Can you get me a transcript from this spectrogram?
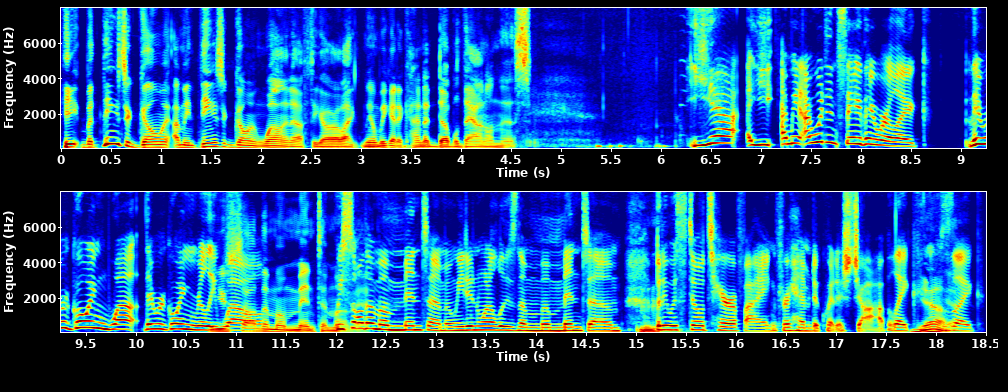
He but things are going. I mean, things are going well enough that y'all are like, man, we got to kind of double down on this. Yeah, I I mean, I wouldn't say they were like they were going well. They were going really you well. We saw the momentum. we of saw it. the momentum, and we didn't want to lose the momentum. Mm-hmm. But it was still terrifying for him to quit his job. Like, Yeah. it was like,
